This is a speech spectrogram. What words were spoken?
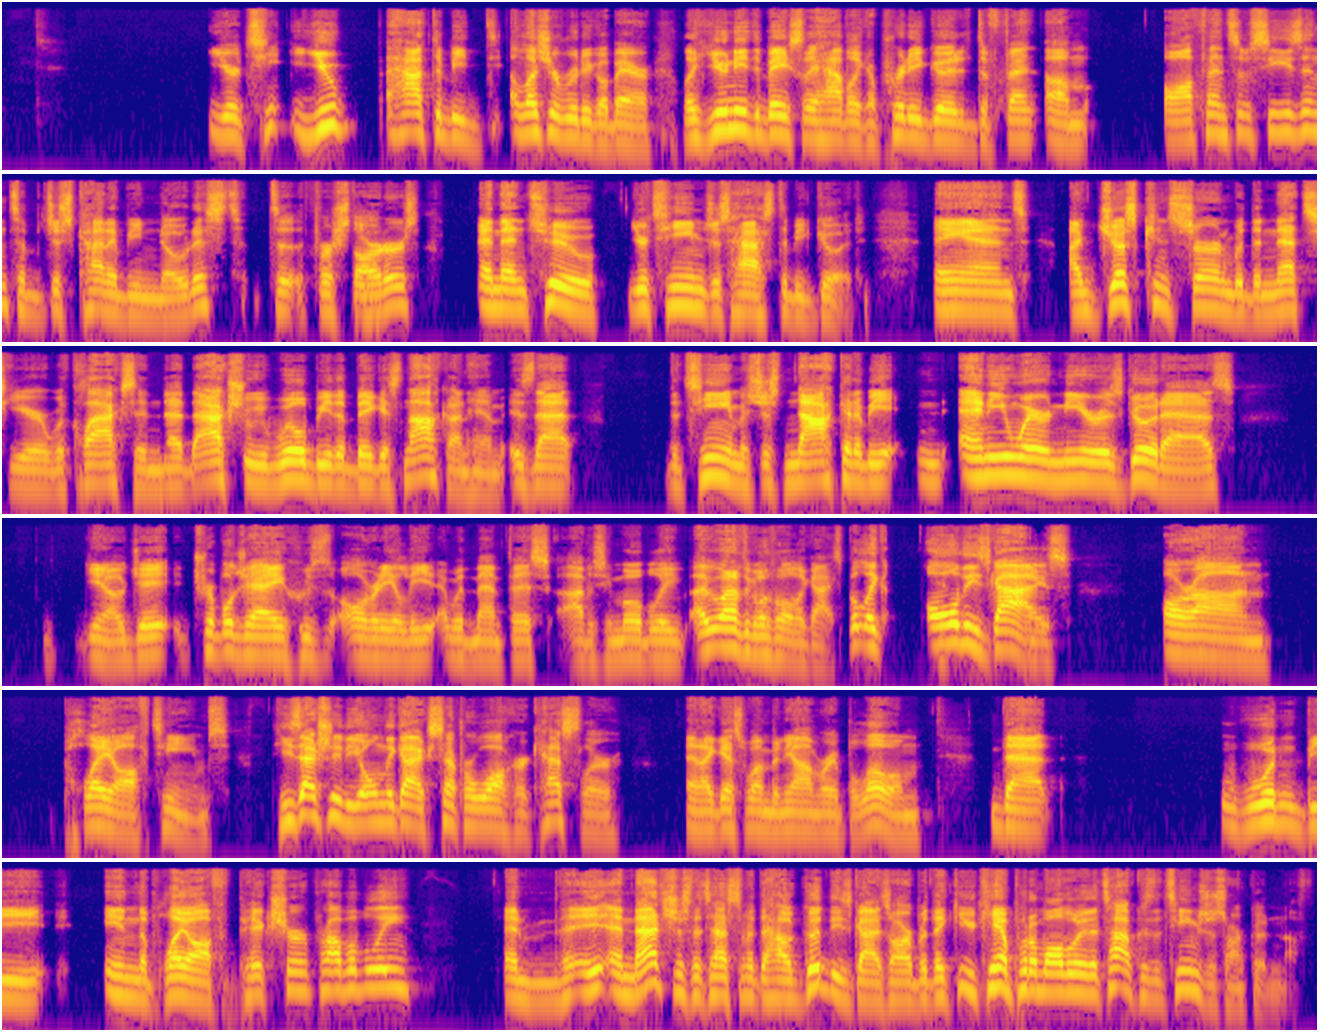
your team you have to be unless you're Rudy Gobert, like you need to basically have like a pretty good defense um offensive season to just kind of be noticed to for starters. And then two, your team just has to be good. And I'm just concerned with the Nets here with Claxton that actually will be the biggest knock on him is that the team is just not going to be anywhere near as good as you know, J, Triple J, who's already elite with Memphis, obviously Mobley. I don't have to go through all the guys, but like all these guys are on playoff teams. He's actually the only guy except for Walker Kessler, and I guess Wembanyama right below him, that wouldn't be in the playoff picture probably. And and that's just a testament to how good these guys are. But they, you can't put them all the way to the top because the teams just aren't good enough.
